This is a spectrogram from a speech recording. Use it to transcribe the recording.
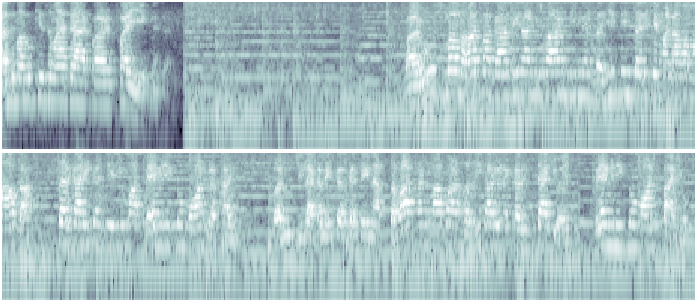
અંતમાં મુખ્ય સમાચાર પર ફરી એક નજર. ભરૂચમાં મહાત્મા ગાંધીના નિવારણ દિનને શહીદ દિન તરીકે મનાવવામાં આવતા સરકારી કચેરીઓમાં બે મિનિટનું મૌન રખાયું. ભરૂચ જિલ્લા કલેક્ટર કચેરીના સભાખંડમાં પણ અધિકારીઓ અને કર્મચારીઓએ બે મિનિટનું મૌન પાડ્યું.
